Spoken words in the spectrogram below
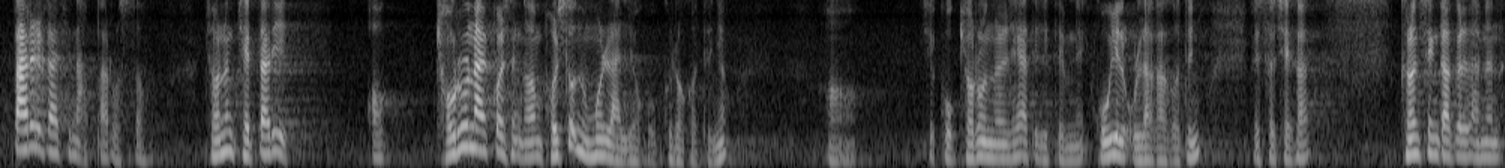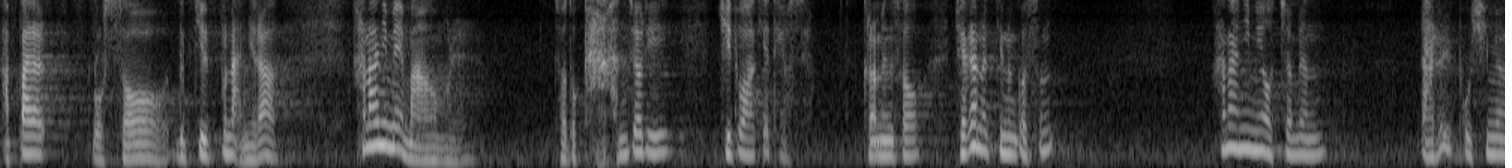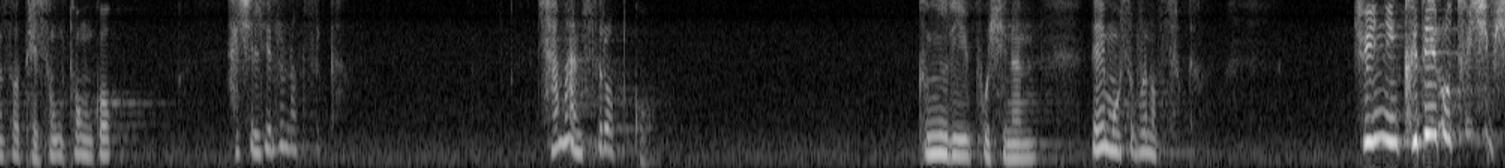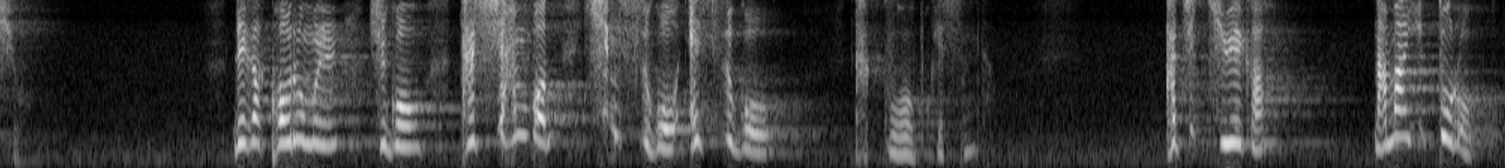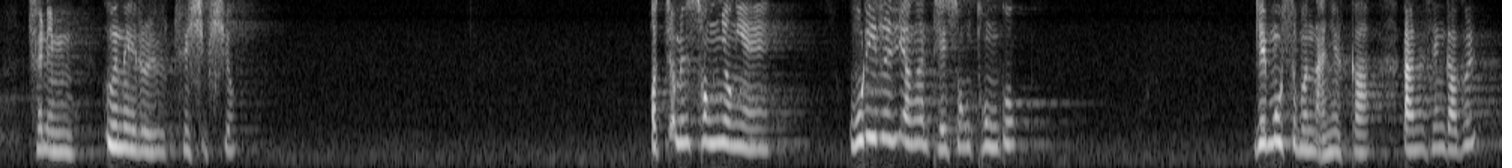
딸을 가진 아빠로서 저는 제 딸이 어, 결혼할 걸 생각하면 벌써 눈물 나려고 그러거든요. 어, 이제 곧 결혼을 해야 되기 때문에 고1 올라가거든요. 그래서 제가 그런 생각을 하는 아빠로서 느낄 뿐 아니라 하나님의 마음을 저도 간절히 기도하게 되었어요. 그러면서 제가 느끼는 것은 하나님이 어쩌면 나를 보시면서 대성통곡 하실 일은 없을까? 참 안쓰럽고 긍휼히 보시는 내 모습은 없을까? 주인님 그대로 두십시오. 내가 걸음을 주고 다시 한번 힘쓰고 애쓰고 가꾸어 보겠습니다. 아직 기회가 남아 있도록 주님 은혜를 주십시오. 어쩌면 성령의 우리를 향한 대성 통곡 의 모습은 아닐까라는 생각을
